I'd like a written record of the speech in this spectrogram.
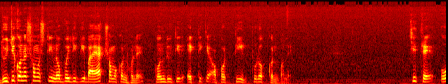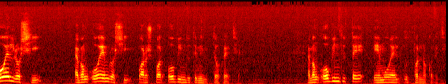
দুইটি কোণের সমষ্টি নব্বই ডিগ্রি বা এক সমকোণ হলে কোণ দুইটির একটিকে অপরটির পূরক কোণ বলে। চিত্রে ও এল রশ্মি এবং ও এম রশ্মি পরস্পর ও বিন্দুতে মিলিত হয়েছে এবং ও বিন্দুতে এমওএল উৎপন্ন করেছে।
